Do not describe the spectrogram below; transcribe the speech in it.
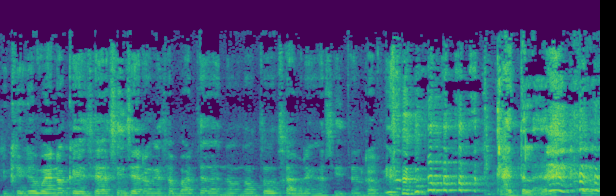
qué, bueno que sea sincero en esa parte, no, no todos abren así tan rápido. Cállate la verga. para,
